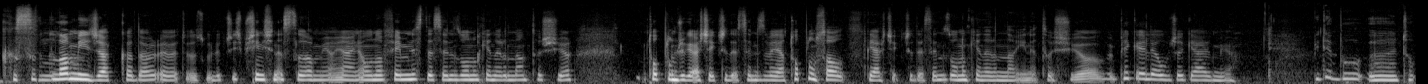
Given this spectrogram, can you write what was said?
kısıtlamayacak kadar evet özgürlükçü hiçbir şeyin içine sığamıyor. Yani onu feminist deseniz onun kenarından taşıyor. Toplumcu gerçekçi deseniz veya toplumsal gerçekçi deseniz onun kenarından yine taşıyor. Pek ele avuca gelmiyor. Bir de bu e, to,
